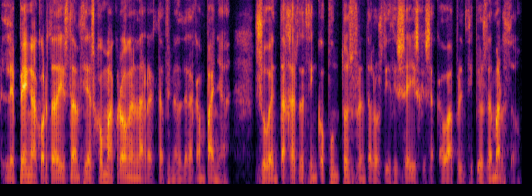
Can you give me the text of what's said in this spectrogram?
Le Pen a corta distancias con Macron en la recta final de la campaña. Su ventaja es de 5 puntos frente a los 16 que se acaba a principios de marzo.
